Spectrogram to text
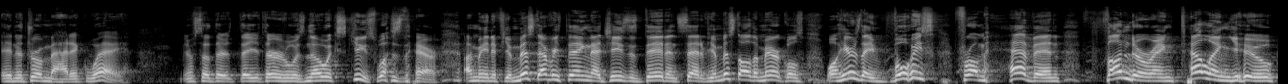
in a dramatic way. You know, so there, there, there was no excuse, was there? I mean, if you missed everything that Jesus did and said, if you missed all the miracles, well, here's a voice from heaven thundering, telling you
